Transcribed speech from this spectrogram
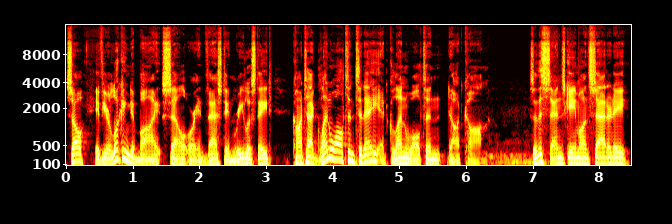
So if you're looking to buy, sell, or invest in real estate, contact Glenn Walton today at glennwalton.com. So this Sens game on Saturday,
